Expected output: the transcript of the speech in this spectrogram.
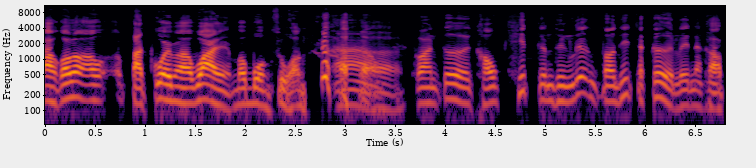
อ้าวก็ต้องเอาตัดกล้วยมาไหว้มาบวงสรวงอ้าวก่อนเกิดเขาคิดกันถึงเรื่องตอนที่จะเกิดเลยนะคครัรับบ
